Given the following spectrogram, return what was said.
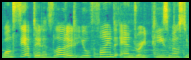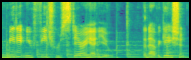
Once the update has loaded, you'll find Android P's most immediate new features staring at you, the navigation.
